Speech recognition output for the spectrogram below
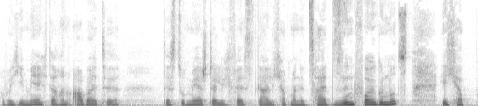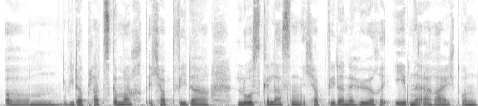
Aber je mehr ich daran arbeite, desto mehr stelle ich fest, geil, ich habe meine Zeit sinnvoll genutzt, ich habe ähm, wieder Platz gemacht, ich habe wieder losgelassen, ich habe wieder eine höhere Ebene erreicht und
